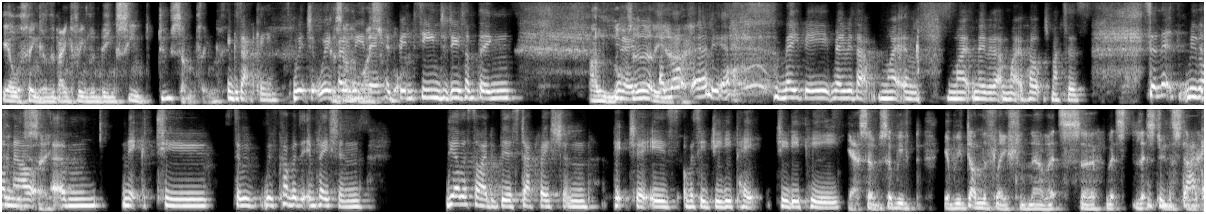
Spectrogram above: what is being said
the old thing of the Bank of England being seen to do something. Exactly. Which, if only they had what? been seen to do something a lot you know, earlier. A lot earlier. maybe maybe that might have might maybe that might have helped matters. So let's move on now, um, Nick. To so we've, we've covered inflation. The other side of the stagflation picture is obviously GDP. GDP. Yeah. So so we've yeah we've done the inflation. Now let's uh, let's let's, do, do, the stag.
